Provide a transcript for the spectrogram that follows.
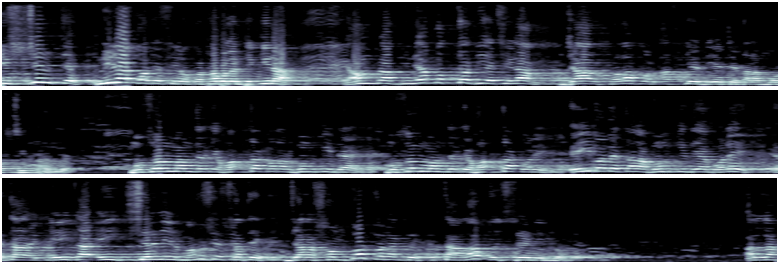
নিশ্চিন্তে, নিরাপদে ছিল, কথা বলেন ঠিক কিনা? আমরা নিরাপত্তা দিয়েছিলাম, যার ফলাফল আজকে দিয়েছে তারা মসজিদ ভাঙবে মুসলমানদেরকে হত্যা করার হুমকি দেয়, মুসলমানদেরকে হত্যা করে, এইভাবে তারা হুমকি দিয়ে বলে এইটা এই শ্রেণির মানুষের সাথে যারা সম্পর্ক রাখবে, তারাও ওই শ্রেণির লোক। আল্লাহ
